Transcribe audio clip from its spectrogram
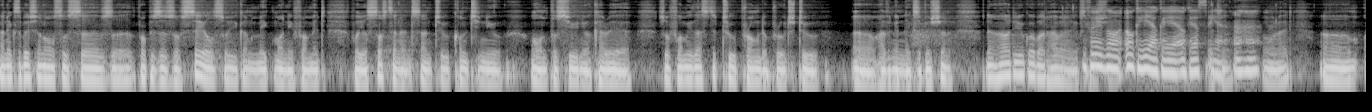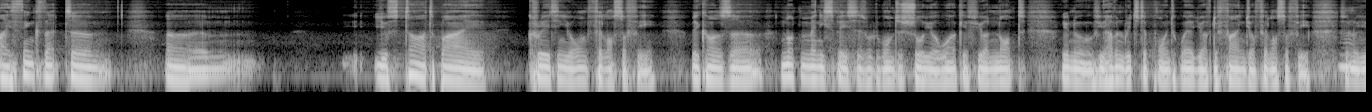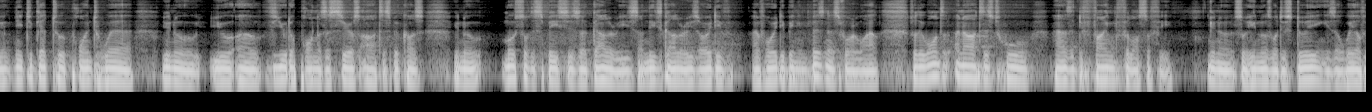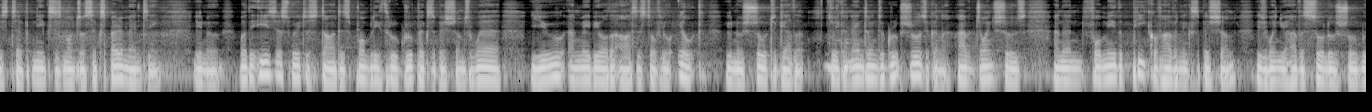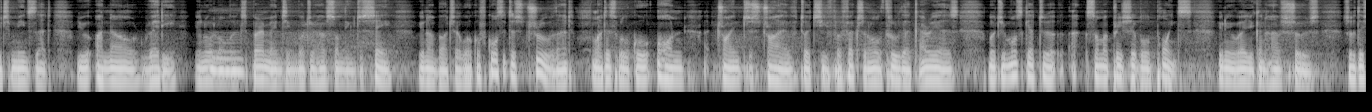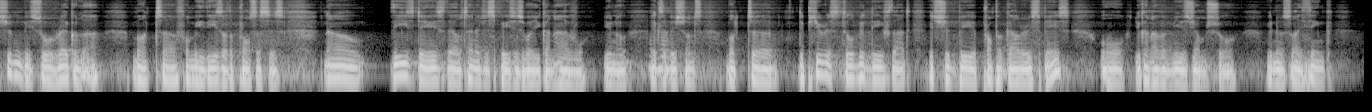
An exhibition also serves uh, purposes of sales, so you can make money from it for your sustenance and to continue on pursuing your career. So for me, that's the two-pronged approach to uh, having an exhibition. Now, how do you go about having an exhibition? Before you go, okay, yeah, okay, yeah, okay, that's yeah, uh huh. All right. Um, I think that um, um, you start by creating your own philosophy because uh, not many spaces would want to show your work if you're not, you know, if you haven't reached a point where you have defined your philosophy. So, you know, you need to get to a point where, you know, you are viewed upon as a serious artist because, you know, most of the spaces are galleries and these galleries already have already been in business for a while. So they want an artist who has a defined philosophy you know, so he knows what he's doing, he's aware of his techniques, he's not just experimenting, you know. But the easiest way to start is probably through group exhibitions where you and maybe other artists of your ilk, you know, show together. So you can enter into group shows, you can have joint shows, and then for me, the peak of having an exhibition is when you have a solo show, which means that you are now ready. You're no mm. longer experimenting, but you have something to say, you know, about your work. Of course, it is true that artists will go on trying to strive to achieve perfection all through their careers, but you must get to uh, some appreciable points, you know, where you can have shows. So they shouldn't be so regular, but uh, for me, these are the processes. Now, these days, the alternative spaces where you can have, you know, mm-hmm. exhibitions, but uh, the purists still believe that it should be a proper gallery space or you can have a museum show, you know. So I think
